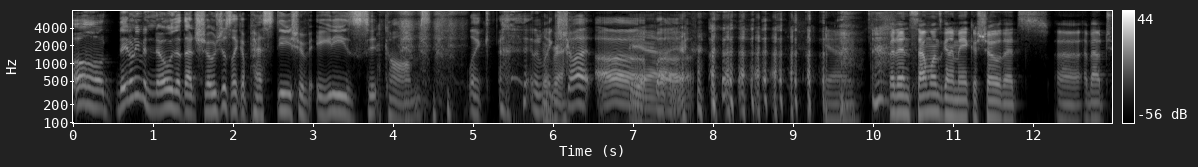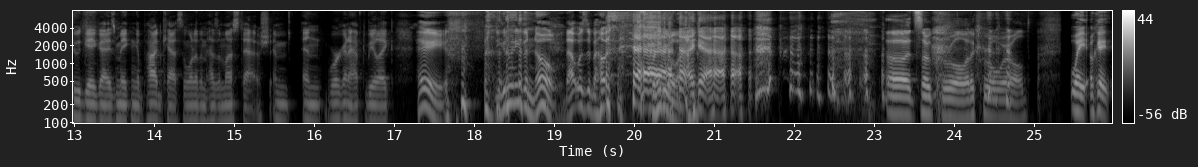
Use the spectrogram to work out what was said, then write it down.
oh, they don't even know that that show's just like a pastiche of '80s sitcoms. like, and I'm like, Right. shut up. yeah, yeah. but then someone's gonna make a show that's uh, about two gay guys making a podcast, and one of them has a mustache, and and we're gonna have to be like, hey, you don't even know that was about yeah oh, it's so cruel. What a cruel world. Wait, okay.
